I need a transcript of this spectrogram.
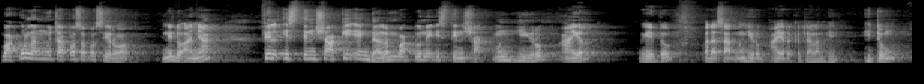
wakulan ngucapo sopo siro, ini doanya fil istinsyaki yang dalam waktune istinsyak menghirup air begitu pada saat menghirup air ke dalam hidung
